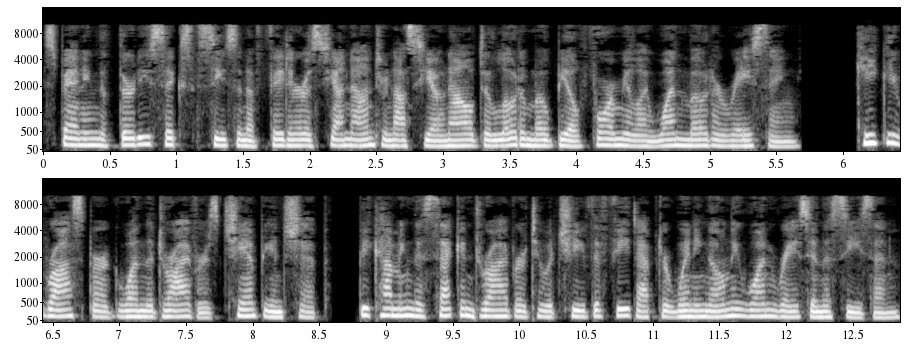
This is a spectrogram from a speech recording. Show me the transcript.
spanning the 36th season of Fédération Internationale de l'Automobile Formula One motor racing. Keke Rosberg won the Drivers' Championship, becoming the second driver to achieve the feat after winning only one race in the season.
